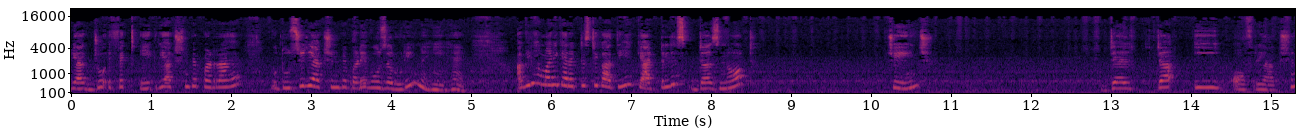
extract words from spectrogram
जो इफ़ेक्ट एक रिएक्शन पे पड़ रहा है, वो दूसरी रिएक्शन पे पड़े, वो ज़रूरी नहीं है। अगली हमारी कैरेक्टरिस्टिक आती है catalyst does not change delta E of reaction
